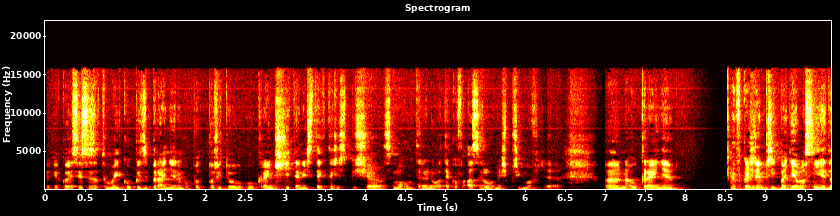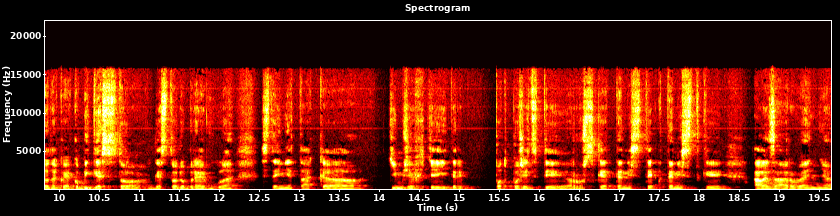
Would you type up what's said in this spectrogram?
tak jako jestli se za to mají koupit zbraně nebo podpořit ukrajinští tenisty, kteří spíše se mohou trénovat jako v azylu, než přímo v, tě, eh, na Ukrajině. V každém případě vlastně je to takové jakoby gesto, gesto dobré vůle, stejně tak eh, tím, že chtějí tedy podpořit ty ruské tenisty a tenistky, ale zároveň eh,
